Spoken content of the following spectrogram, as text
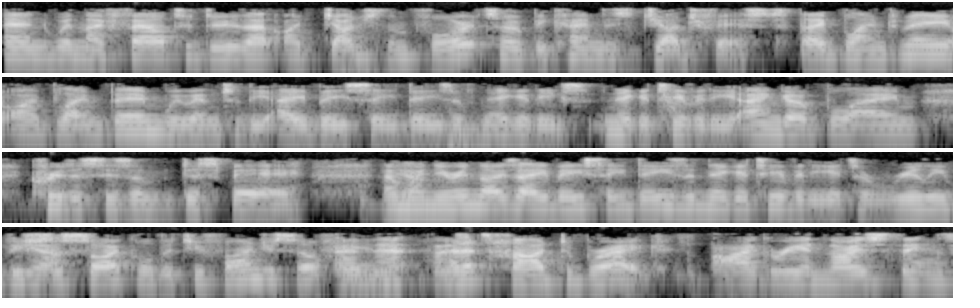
And when they failed to do that, I judged them for it. So it became this judge fest. They blamed me, I blamed them. We went into the A, B, C, D's of negati- negativity, anger, blame, criticism, despair. And Yeah. when you're in those A, B, C, D's of negativity, it's a really vicious Yeah. cycle that you find yourself And in. that- and it's hard to break. I agree. And those things,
